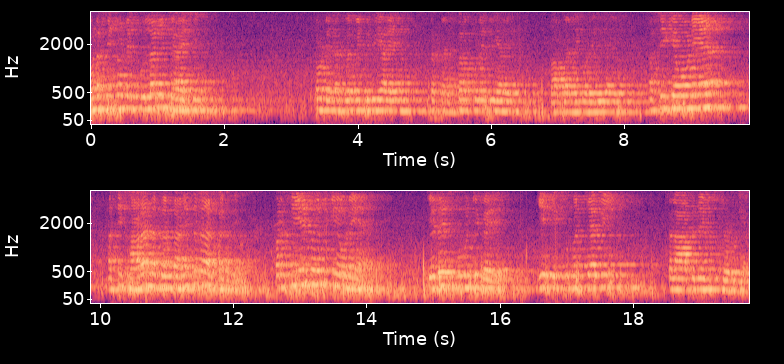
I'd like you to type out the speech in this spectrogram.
ਹੁਣ ਅਸੀਂ ਤੁਹਾਡੇ ਸਕੂਲਾਂ ਵਿੱਚ ਆਏ ਸੀ। ਤੁਹਾਡੇ ਨਗਰ ਵਿੱਚ ਵੀ ਆਏ ਸਰਪੰਚ ਸਾਹਿਬ ਕੋਲੇ ਵੀ ਆਏ, ਬਾਬਾ ਜੀ ਕੋਲੇ ਵੀ ਆਏ। ਅਸੀਂ ਕਿਉਂ ਆਉਣੇ ਆ? ਅਸੀਂ ਸਾਰਾ ਨਗਰ ਤਾਂ ਨਹੀਂ ਸੁਧਾਰ ਸਕਦੇ। ਪਰ ਅਸੀਂ ਇਹ ਸੋਚ ਕੇ ਆਉਣੇ ਆ, ਜਿਹੜੇ ਸਕੂਲ 'ਚ ਗਏ, ਜੇ ਇੱਕ ਬੱਚਾ ਵੀ ਕਲਾਸ ਦੇ ਵਿੱਚ ਜੁੜ ਗਿਆ,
